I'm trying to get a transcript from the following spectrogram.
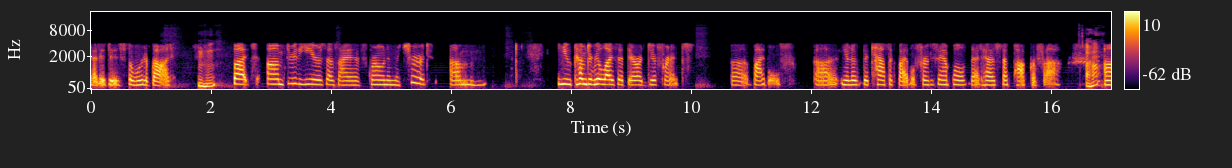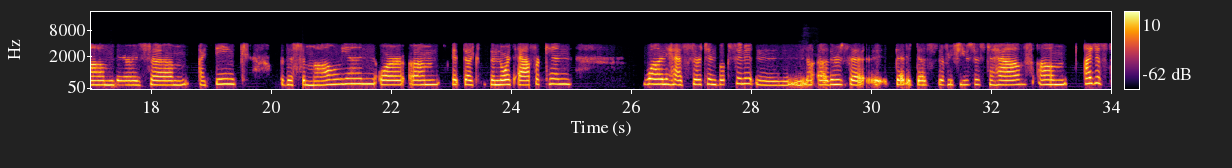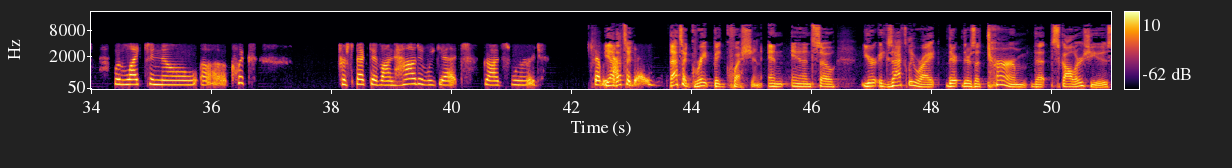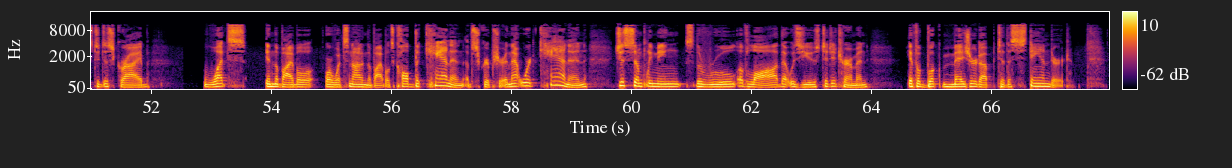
that it is the Word of God. Mm-hmm. But um, through the years, as I have grown and matured, um, you come to realize that there are different uh, Bibles. Uh, you know, the Catholic Bible, for example, that has the Apocrypha. Uh-huh. Um, there's, um, I think, the Somalian or um, it, the, the North African one has certain books in it, and others that that it does that refuses to have. Um, I just would like to know a quick perspective on how did we get God's word that we yeah, have that's today. a that's a great big question, and and so you're exactly right. There, there's a term that scholars use to describe what's in the Bible or what's not in the Bible. It's called the canon of Scripture. And that word canon just simply means the rule of law that was used to determine if a book measured up to the standard.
